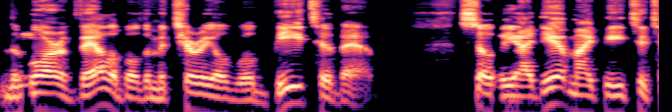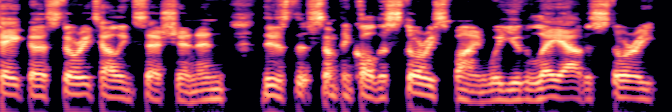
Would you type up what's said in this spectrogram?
the more available the material will be to them. So the mm. idea might be to take a storytelling session, and there's something called a story spine, where you lay out a story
